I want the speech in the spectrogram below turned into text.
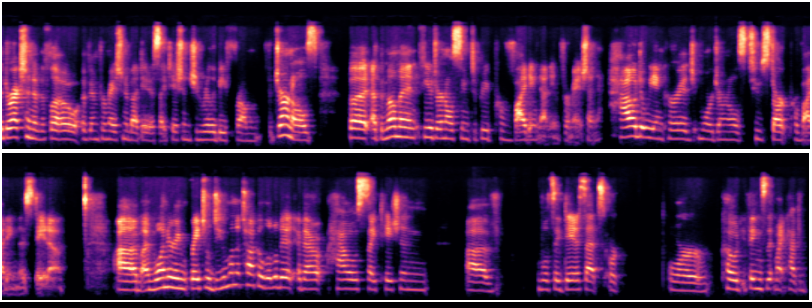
the direction of the flow of information about data citation should really be from the journals. But at the moment, few journals seem to be providing that information. How do we encourage more journals to start providing this data? Um, I'm wondering, Rachael, do you want to talk a little bit about how citation of, we'll say data sets or or code things that might have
